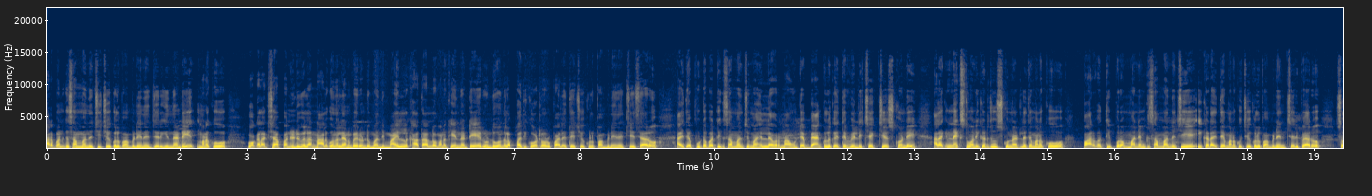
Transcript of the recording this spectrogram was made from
అర్బన్కి సంబంధించి చెక్కులు పంపిణీ అనేది జరిగిందండి. మనకు ఒక లక్ష పన్నెండు వేల నాలుగు వందల ఎనభై రెండు మంది మహిళల ఖాతాల్లో మనకు ఏంటంటే రెండు వందల పది కోట్ల రూపాయలు అయితే చెక్కులు పంపిణీ అనేది చేశారు. అయితే పుట్టపర్తికి సంబంధించి మహిళలు ఎవరైనా ఉంటే బ్యాంకులకు అయితే వెళ్ళి చెక్ చేసుకోండి. అలాగే నెక్స్ట్ వన్ ఇక్కడ చూసుకున్నట్లయితే మనకు పార్వతీపురం మన్యంకి సంబంధించి ఇక్కడైతే మనకు చెక్కులు పంపిణీ జరిపారు. సో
